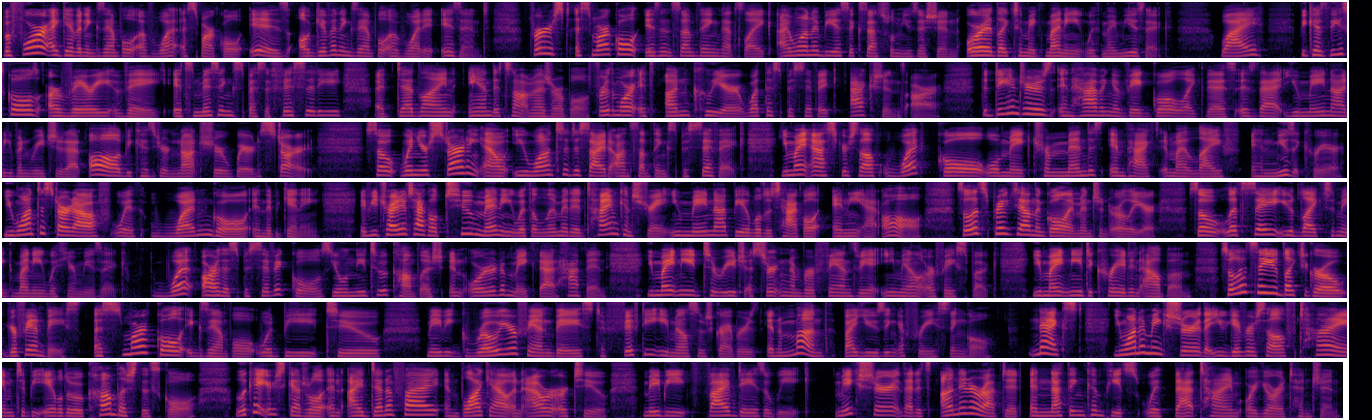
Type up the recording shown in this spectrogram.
Before I give an example of what a SMART goal is, I'll give an example of what it isn't. First, a SMART goal isn't something that's like, I want to be a successful musician or I'd like to make money with my music. Why? Because these goals are very vague. It's missing specificity, a deadline, and it's not measurable. Furthermore, it's unclear what the specific actions are. The dangers in having a vague goal like this is that you may not even reach it at all because you're not sure where to start. So, when you're starting out, you want to decide on something specific. You might ask yourself, what goal will make tremendous impact in my life and music career? You want to start off with one goal in the beginning. If you try to tackle too many with a limited time constraint, you may not be able to tackle any at all. So, let's break down the goal I mentioned earlier. So, let's say you'd like to make money with your music. What are the specific goals you'll need to accomplish in order to make that happen? You might need to reach a certain number of fans via email or Facebook. You might need to create an album. So let's say you'd like to grow your fan base. A SMART goal example would be to maybe grow your fan base to 50 email subscribers in a month by using a free single. Next, you want to make sure that you give yourself time to be able to accomplish this goal. Look at your schedule and identify and block out an hour or two, maybe five days a week. Make sure that it's uninterrupted and nothing competes with that time or your attention.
